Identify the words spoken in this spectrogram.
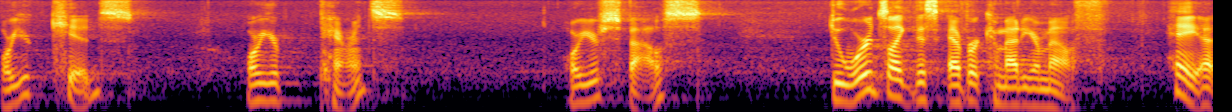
or your kids, or your parents, or your spouse, do words like this ever come out of your mouth? Hey, uh,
